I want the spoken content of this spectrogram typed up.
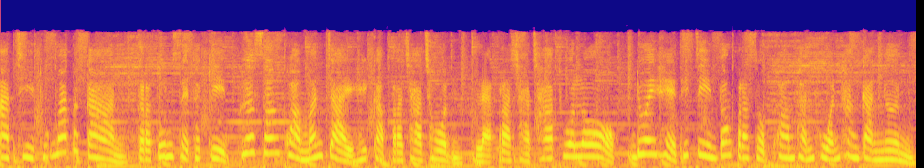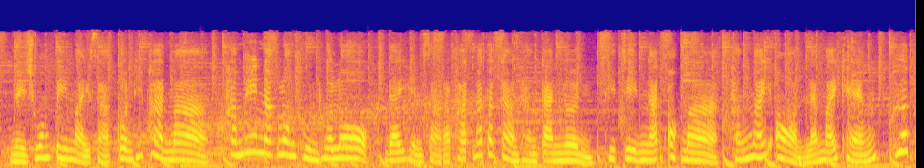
อาจฉีดทุกมาตรการ กระตุ้นเศรษฐกิจเพื่อสร้างความมั่นใจให้กับประชาชน และประชาชาติทั่วโลก ด้วยเหตุที่จีนต้องประสบความผันผวนทางการเงิน ในช่วงปีใหม่สากลที่ผ่านมาทำให้นักลงทุนทั่วโลก ได้เห็นสารพัดมาตรการทางการเงิน ที่จีนงัดออกมา ทั้งไม้อ่อนและไม้แข็ง เพื่อพ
